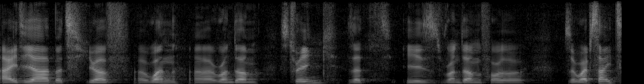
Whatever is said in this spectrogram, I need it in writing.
idea, but you have uh, one uh, random string that is random for the website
